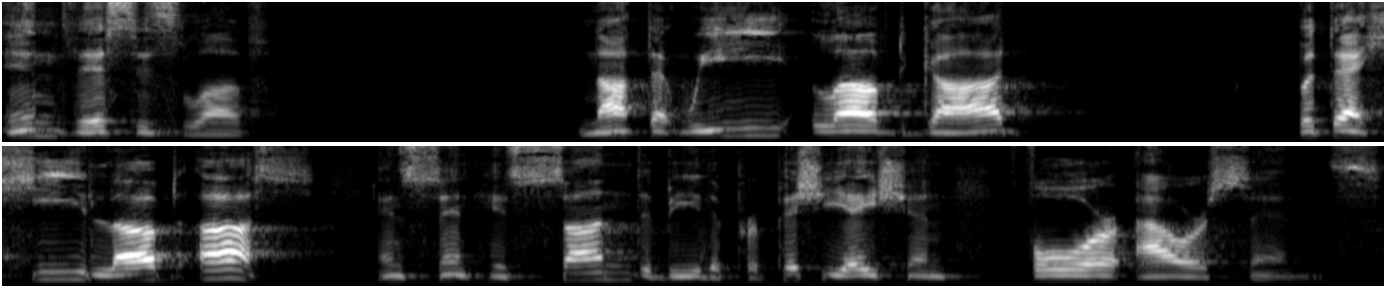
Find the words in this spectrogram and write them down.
In this is love. Not that we loved God, but that He loved us and sent His Son to be the propitiation for our sins.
